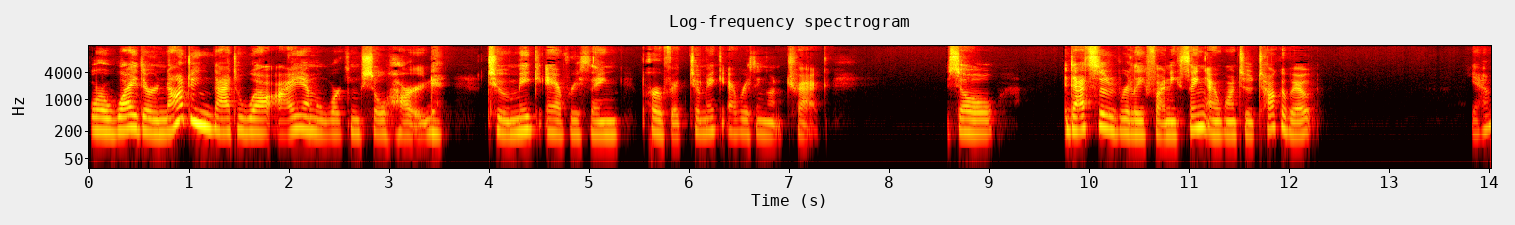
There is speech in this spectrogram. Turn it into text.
or why they're not doing that while I am working so hard to make everything perfect, to make everything on track. So that's a really funny thing I want to talk about. Yeah.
